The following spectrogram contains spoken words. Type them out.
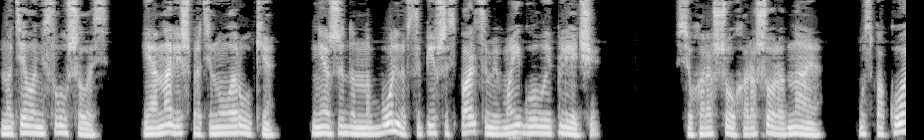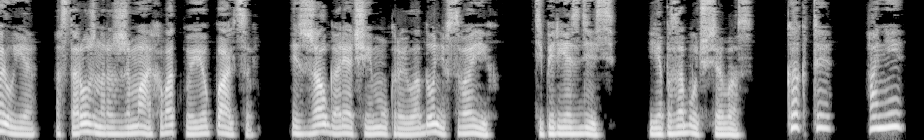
Но тело не слушалось, и она лишь протянула руки, неожиданно больно вцепившись пальцами в мои голые плечи. «Все хорошо, хорошо, родная», — успокоил я, осторожно разжимая хватку ее пальцев и сжал горячие мокрые ладони в своих. «Теперь я здесь. Я позабочусь о вас». «Как ты? Они?»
